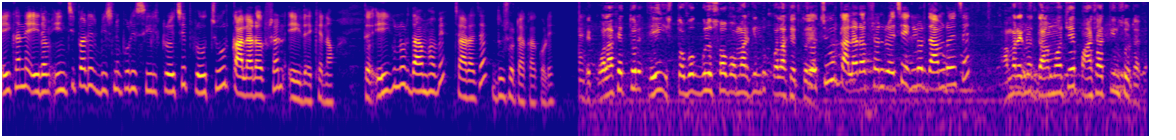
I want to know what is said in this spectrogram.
এইখানে এইরকম ইঞ্চি পাড়ের বিষ্ণুপুরি সিল্ক রয়েছে, প্রচুর কালার অপশান। এই দেখে নাও। তো এইগুলোর দাম হবে চার হাজার দুশো টাকা করে। এই কলাক্ষেত্রের এই স্তবকগুলো সব আমার কিন্তু কলাক্ষেত্রে। প্রচুর কালার অপশান রয়েছে এগুলোর দাম রয়েছে? আমার এগুলোর দাম হচ্ছে পাঁচ হাজার তিনশো টাকা।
